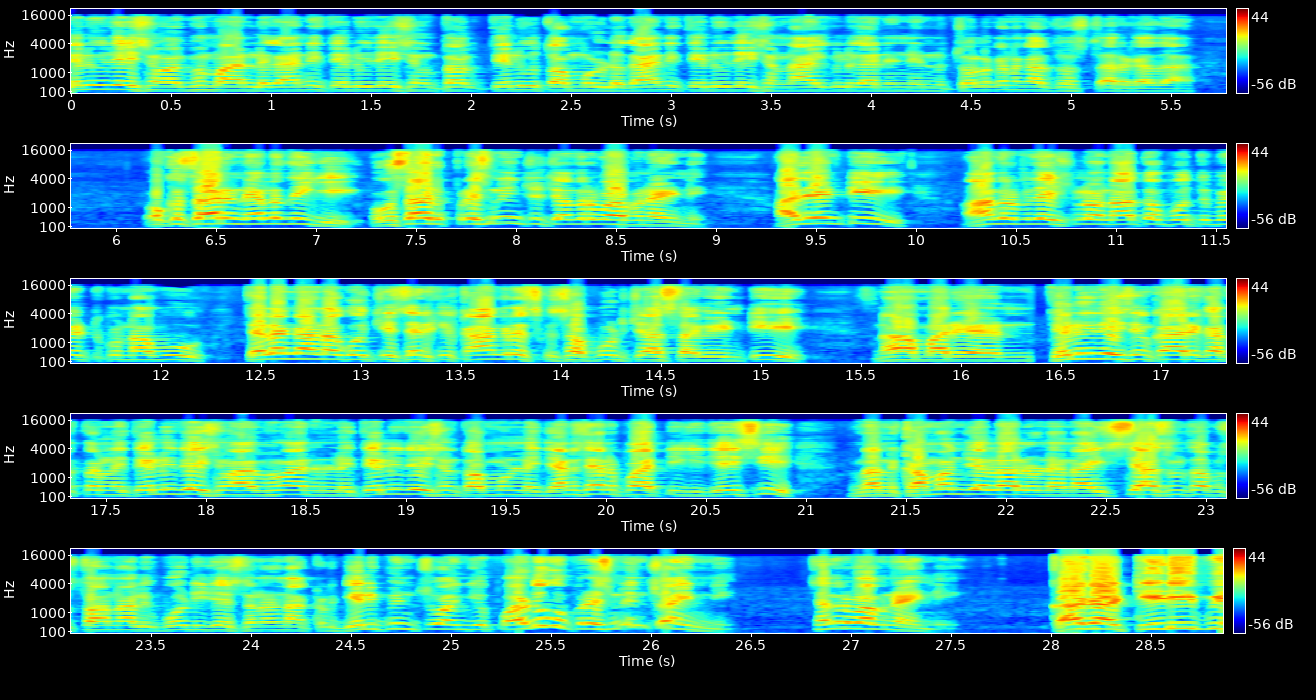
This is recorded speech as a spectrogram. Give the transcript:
తెలుగుదేశం అభిమానులు కానీ తెలుగుదేశం తెలుగు తమ్ముళ్ళు కానీ తెలుగుదేశం నాయకులు కానీ నిన్ను చులకనగా చూస్తారు కదా. ఒకసారి నిలదీయి ఒకసారి ప్రశ్నించు చంద్రబాబు నాయుడిని. అదేంటి? ఆంధ్రప్రదేశ్లో నాతో పొత్తు పెట్టుకున్నావు తెలంగాణకు వచ్చేసరికి కాంగ్రెస్కి సపోర్ట్ చేస్తావేంటి? నా మరి తెలుగుదేశం కార్యకర్తల్ని తెలుగుదేశం అభిమానుల్ని తెలుగుదేశం తమ్ముళ్ళని జనసేన పార్టీకి చేసి నన్ను ఖమ్మం జిల్లాలో నేను ఐదు శాసనసభ స్థానాలకు పోటీ చేస్తున్నాను అక్కడ గెలిపించు అని చెప్పి అడుగు ప్రశ్నించు ఆయన్ని చంద్రబాబు నాయుడిని. కాగా టీడీపీ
